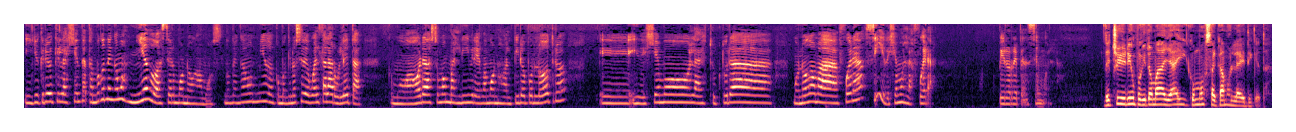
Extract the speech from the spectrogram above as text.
Y yo creo que la gente, tampoco tengamos miedo a ser monógamos, no tengamos miedo, como que no se dé vuelta la ruleta, como ahora somos más libres, vámonos al tiro por lo otro eh, y dejemos la estructura monógama fuera, sí, dejémosla fuera, pero repensémosla. De hecho, yo iría un poquito más allá y cómo sacamos la etiqueta.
